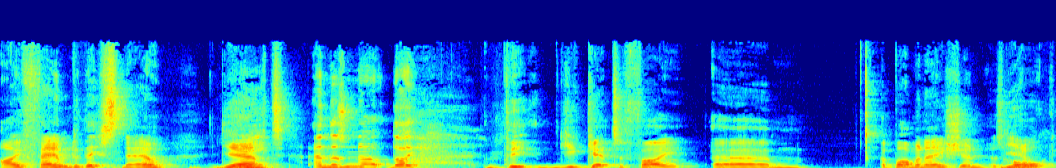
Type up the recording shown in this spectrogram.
I found this now. Yeah. Yeet. and there's no like the you get to fight um, Abomination as Yeah. Hulk.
